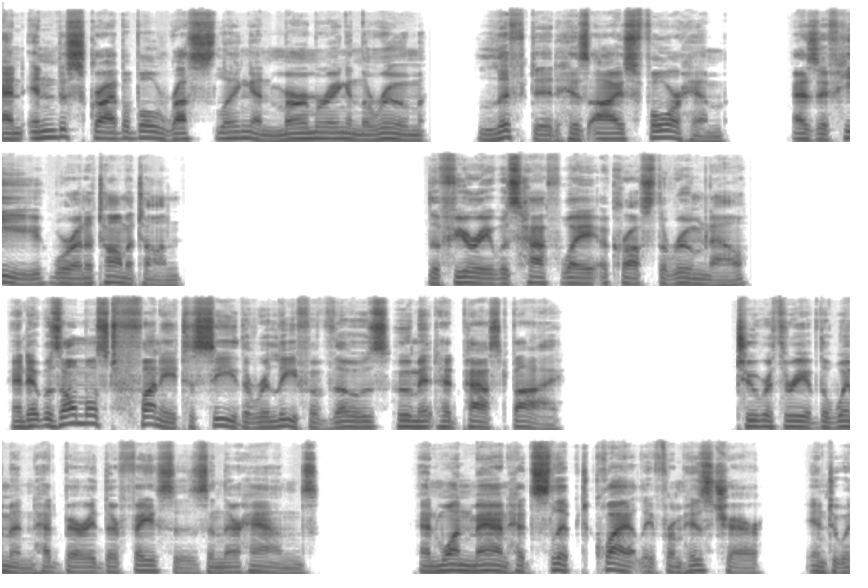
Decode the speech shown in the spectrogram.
An indescribable rustling and murmuring in the room lifted his eyes for him, as if he were an automaton. The Fury was halfway across the room now, and it was almost funny to see the relief of those whom it had passed by. Two or three of the women had buried their faces in their hands, and one man had slipped quietly from his chair into a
